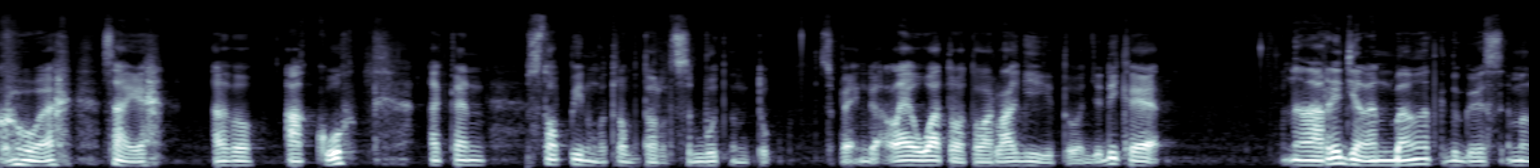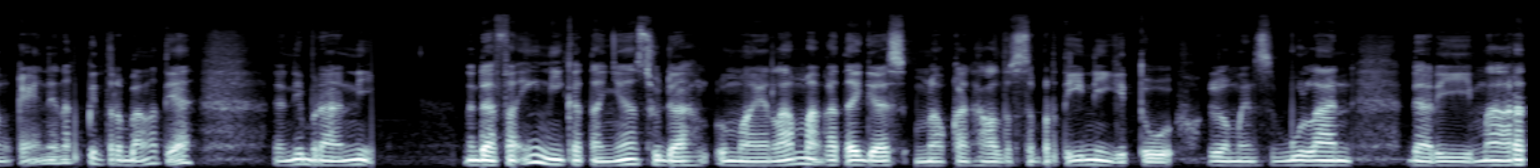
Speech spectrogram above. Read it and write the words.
gua, saya atau aku akan stopin motor-motor tersebut untuk supaya nggak lewat trotoar lagi gitu." Jadi kayak nalarnya jalan banget gitu guys emang kayaknya enak pinter banget ya dan dia berani Dava ini katanya sudah lumayan lama katanya guys melakukan hal seperti ini gitu lumayan sebulan dari Maret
